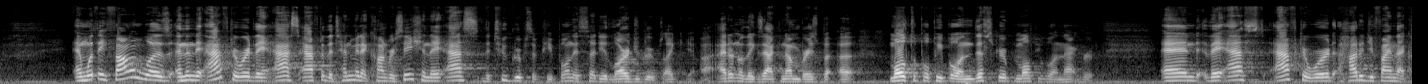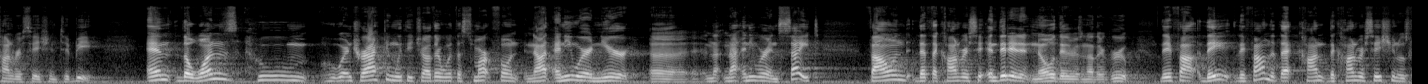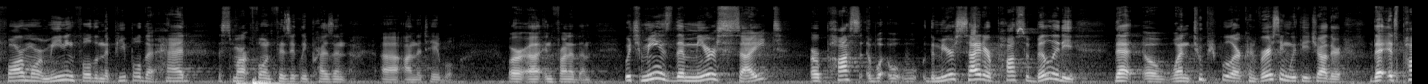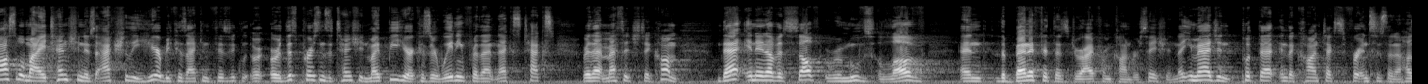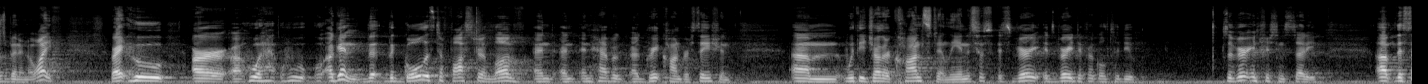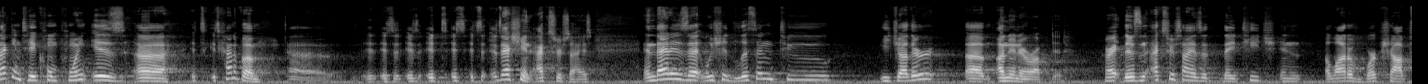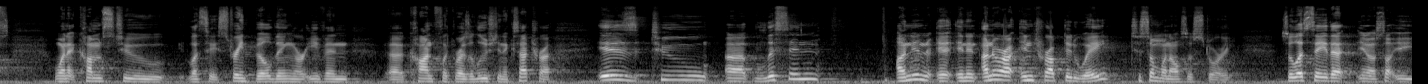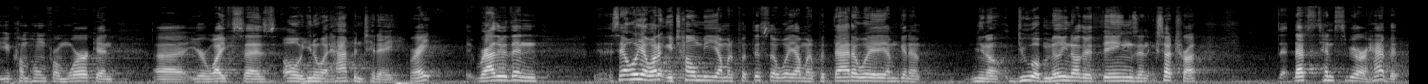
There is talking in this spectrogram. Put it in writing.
And what they found was, and then they, afterward, they asked, after the 10 minute conversation, they asked the two groups of people, and they studied large groups, like, I don't know the exact numbers, but uh, multiple people in this group, multiple people in that group. And they asked afterward, how did you find that conversation to be? And the ones who, who were interacting with each other with a smartphone not anywhere near, uh, not, not anywhere in sight, found that the conversation, and they didn't know there was another group. They found, they, they found that, that con- the conversation was far more meaningful than the people that had the smartphone physically present uh, on the table or uh, in front of them. Which means the mere sight or poss- the mere sight or possibility that uh, when two people are conversing with each other, that it's possible my attention is actually here because I can physically, or, or this person's attention might be here because they're waiting for that next text or that message to come. That in and of itself removes love and the benefit that's derived from conversation. Now imagine, put that in the context, for instance, of a husband and a wife, right? Who are, uh, who, who, again, the, the goal is to foster love and, and, and have a, a great conversation. Um, with each other constantly, and it's just it's very it's very difficult to do. It's a very interesting study. Uh, the second take-home point is uh, it's, it's kind of a uh, it's, it's, it's, it's, it's actually an exercise, and that is that we should listen to each other uh, uninterrupted. Right? There's an exercise that they teach in a lot of workshops when it comes to let's say strength building or even uh, conflict resolution, etc., is to uh, listen in an uninterrupted way to someone else's story. So let's say that you know so you come home from work and uh, your wife says, "Oh, you know what happened today," right? Rather than say, "Oh yeah, why don't you tell me? I'm going to put this away. I'm going to put that away. I'm going to, you know, do a million other things and etc." That, that tends to be our habit.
